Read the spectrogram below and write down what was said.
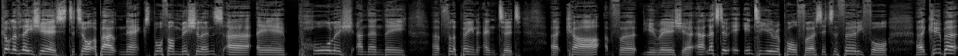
Couple of Ligiers to talk about next, both on Michelin's, uh, a Polish and then the uh, Philippine entered. Uh, car for Eurasia. Uh, let's do Inter Europol first. It's the 34. Uh, Kuba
